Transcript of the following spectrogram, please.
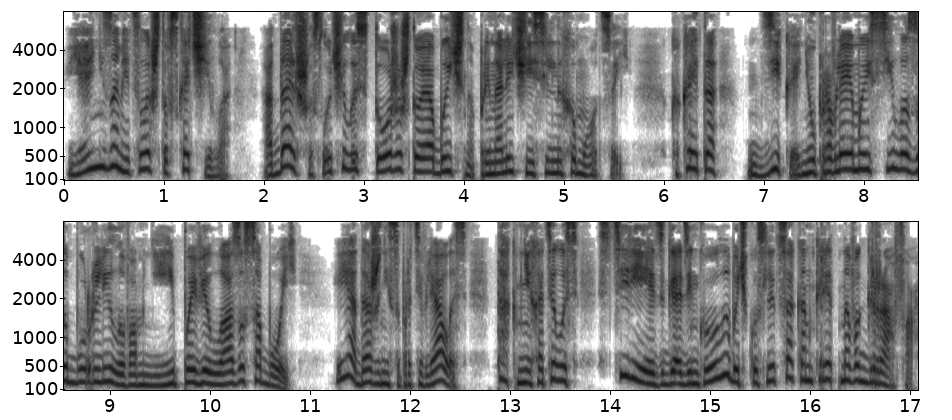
Я и не заметила, что вскочила. А дальше случилось то же, что и обычно, при наличии сильных эмоций. Какая-то Дикая, неуправляемая сила забурлила во мне и повела за собой. Я даже не сопротивлялась, так мне хотелось стереть гаденькую улыбочку с лица конкретного графа.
